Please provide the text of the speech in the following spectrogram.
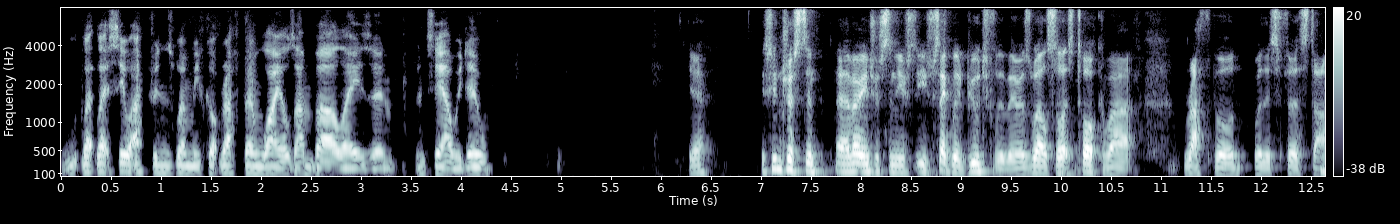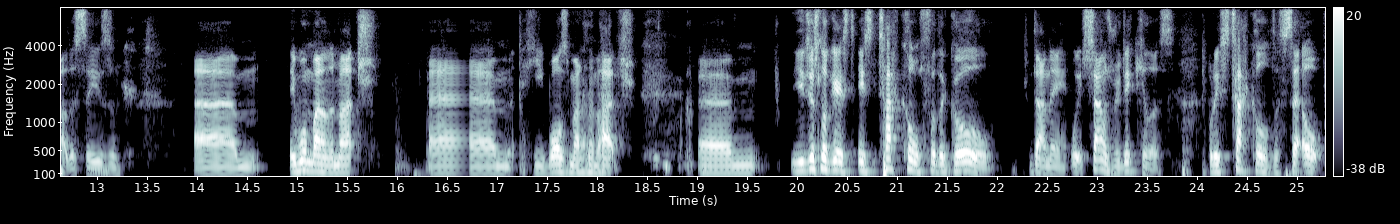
let, let's see what happens when we've got Rathbone, Wiles, and Barlaser, and and see how we do. Yeah, it's interesting. Uh, very interesting. You've, you've segued beautifully there as well. So let's talk about Rathbone with his first start of the season. Um, he won man of the match. Um, he was man of the match. Um, you just look at his, his, tackle for the goal, Danny, which sounds ridiculous, but his tackle to set up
